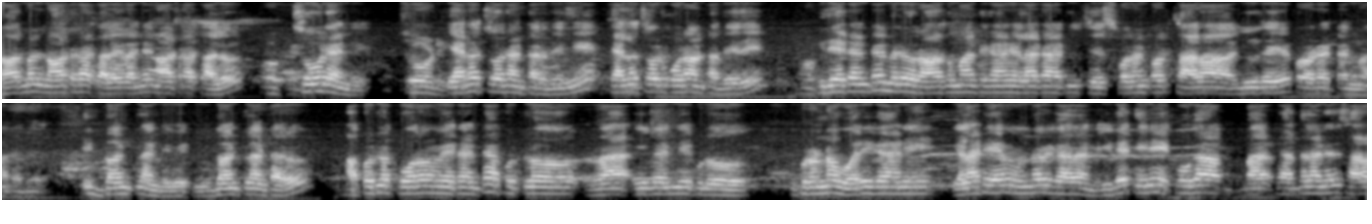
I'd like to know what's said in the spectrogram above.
నార్మల్ నాటు రకాలు ఇవన్నీ నాటు రకాలు. చూడండి చూడు ఎర్ర చోడు అంటారు దీన్ని. తెల్ల చోడు కూడా ఉంటది ఇది. ఇది ఏంటంటే మీరు రాగుమాట కానీ ఇలాంటి వాటిని చేసుకోవడానికి కూడా చాలా యూజ్ అయ్యే ప్రోడక్ట్ అన్నమాట ఇది. ఇది గంట్లు అండి వీటిని. గంట్లు అంటారు అప్పట్లో పూర్వం ఏంటంటే అప్పట్లో రా ఇవన్నీ ఇప్పుడు ఇప్పుడున్న వరి కానీ ఇలాంటివి ఏమి ఉండవు కాదండి. ఇవే తిని ఎక్కువగా పెద్దలు అనేది చాలా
